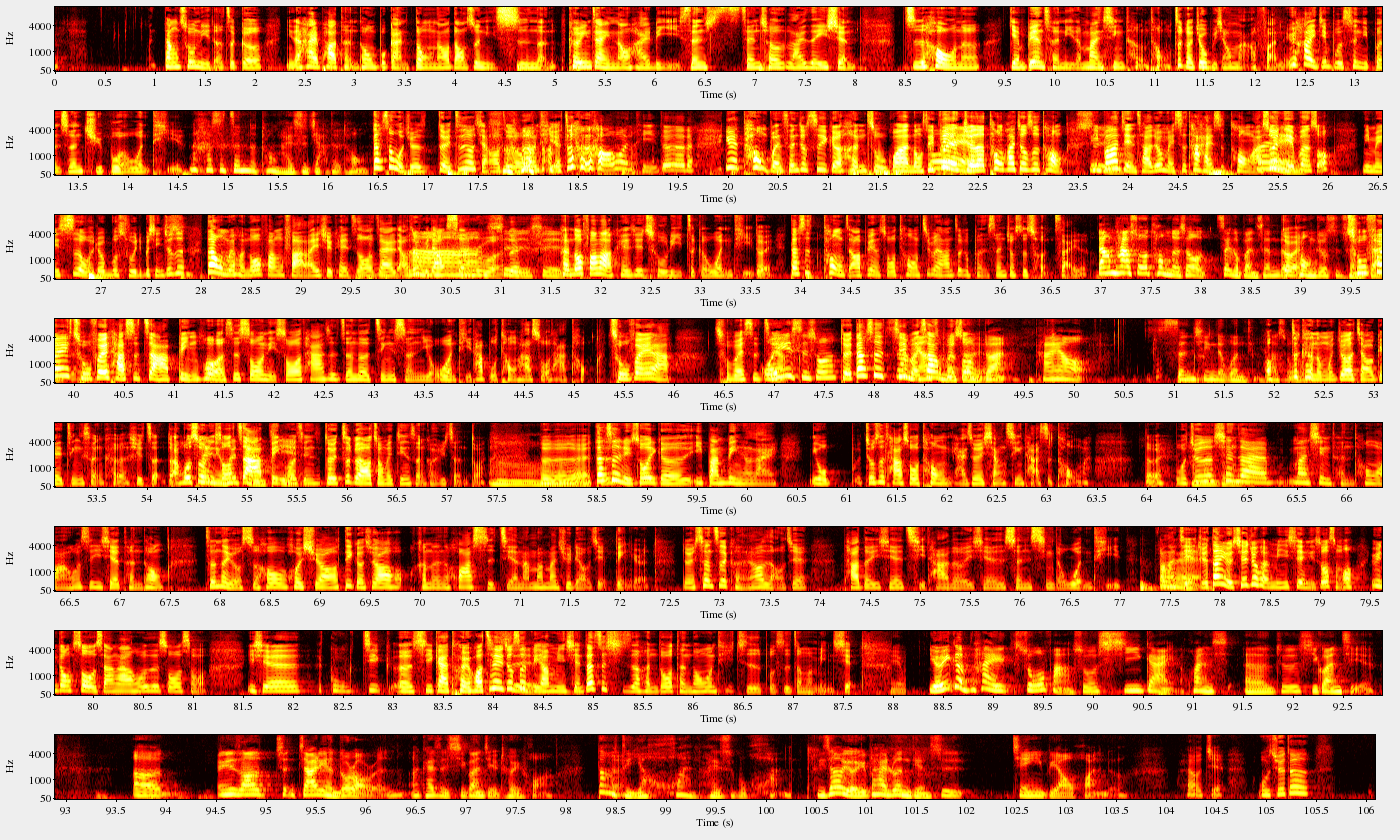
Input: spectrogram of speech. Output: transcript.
当初你的这个你的害怕疼痛不敢动，然后导致你失能，刻印在你脑海里 centralization 之后呢？演变成你的慢性疼痛，这个就比较麻烦，因为它已经不是你本身局部的问题。那它是真的痛还是假的痛？但是我觉得，对，这就讲到这个问题，这很好问题。对对对，因为痛本身就是一个很主观的东西，病人觉得痛，它就是痛。你帮他检查，就每次他还是痛啊，所以你也不能说你没事，我就不舒服，不行。就是，但我们有很多方法啦，也许可以之后再聊，就比较深入了。是是，很多方法可以去处理这个问题。对，但是痛只要病人说痛，基本上这个本身就是存在的。当他说痛的时候，这个本身的痛就是除非除。非他是诈病，或者是说你说他是真的精神有问题，他不痛，他说他痛。除非啦，除非是这样。我意思说，对，但是基本上，比如说，他要身心的问题，哦，这可能我们就要交给精神科去诊断，或者说你说诈病或精神，对，这个要交给精神科去诊断。嗯，对对对。但是你说一个一般病人来，我就是他说痛，你还是会相信他是痛啊？对，我觉得现在慢性疼痛啊，或是一些疼痛。真的有时候会需要，第一个需要可能花时间啊，慢慢去了解病人，对，甚至可能要了解他的一些其他的一些身心的问题，帮他解决。但有些就很明显，你说什么运动受伤啊，或者说什么一些骨肌呃膝盖退化，这些就是比较明显。但是其实很多疼痛问题其实不是这么明显。有一个派说法说，膝盖换呃就是膝关节，呃。因为知道家家里很多老人啊，开始膝关节退化，到底要换还是不换？你知道有一派论点是建议不要换的。了解，我觉得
